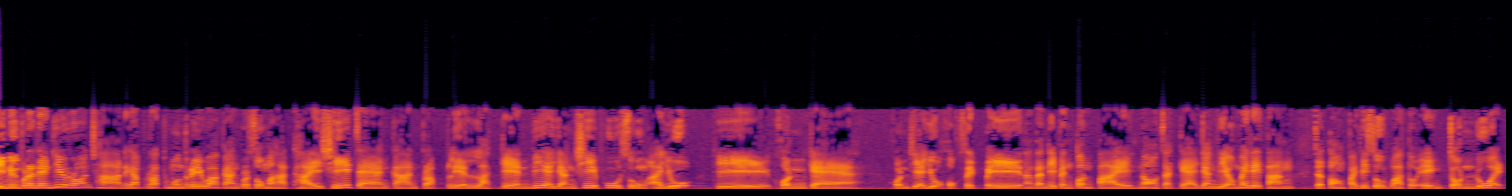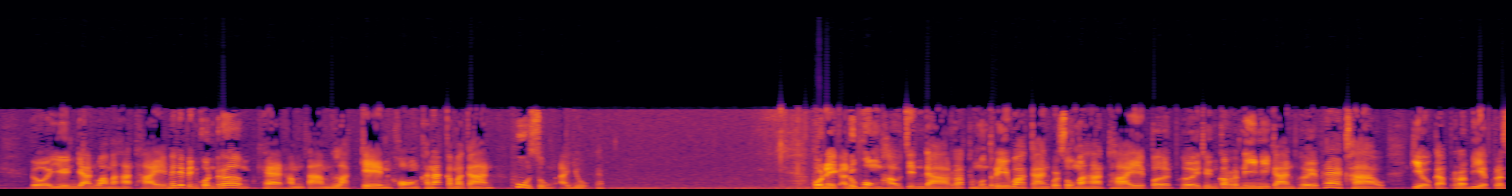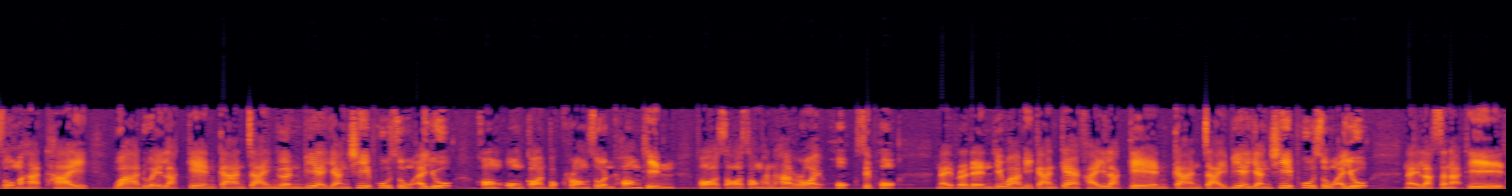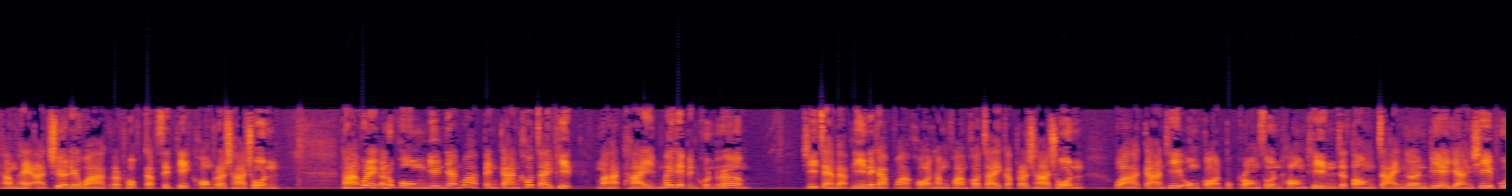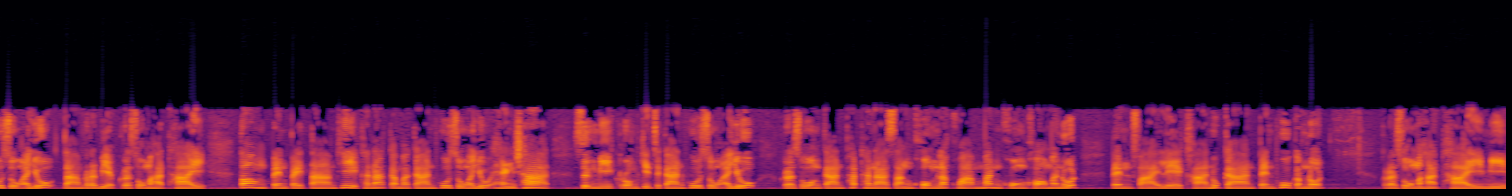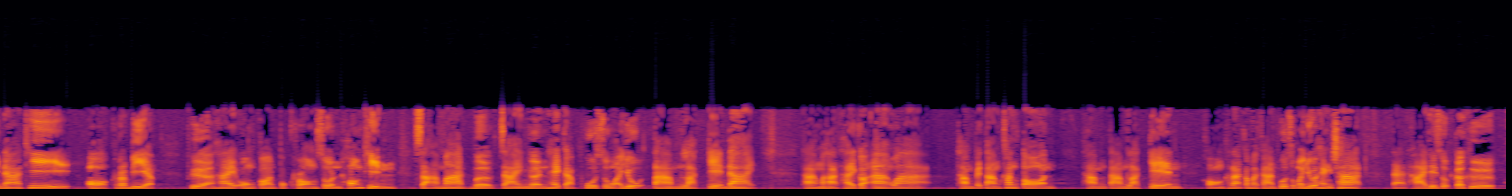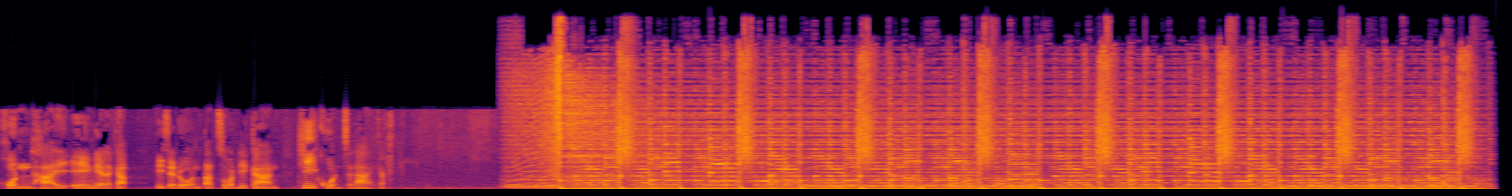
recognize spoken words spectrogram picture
อีกหนึ่งประเด็นที่ร้อนฉานะครับรัฐมนตรีว่าการกระทรวงมหาดไทยชี้แจงการปรับเปลี่ยนหลักเกณฑ์เบี้ยยังชีพผู้สูงอายุที่คนแก่คนที่อายุ 60 ปี ตั้งแต่นี้เป็นต้นไปนอกจากแก่อย่างเดียวไม่ได้ตังค์จะต้องไปพิสูจน์ว่าตัวเองจนด้วย โดยยืนยันว่ามหาดไทยไม่ได้เป็นคนเริ่ม แค่ทำตามหลักเกณฑ์ของคณะกรรมการผู้สูงอายุครับ พลเอกอนุพงศ์เผ่าจินดารัฐมนตรีว่าการกระทรวงมหาดไทย เปิดเผยถึงกรณีมีการเผยแพร่ข่าว เกี่ยวกับระเบียบกระทรวงมหาดไทย ว่าด้วยหลักเกณฑ์การจ่ายเงินเบี้ยยังชีพผู้สูงอายุ ขององค์กรปกครองส่วนท้องถิ่น พศ 2566 ในประเด็นที่ว่ามีการแก้ไขหลักเกณฑ์การจ่ายเบี้ยยังชีพผู้สูงอายุ ในลักษณะที่ทำให้อาจเชื่อได้ว่ากระทบกับสิทธิของประชาชน ทางพลเอกอนุพงศ์ยืนยันว่าเป็นการเข้าใจผิด มหาดไทยไม่ได้เป็นคนเริ่ม ชี้แจงแบบนี้นะครับว่าขอทำความเข้าใจกับประชาชน ว่าการที่องค์กรปกครองส่วนท้องถิ่น จะต้องจ่ายเงินเบี้ยยังชีพผู้สูงอายุ ตามระเบียบกระทรวงมหาดไทย ต้องเป็นไปตามที่คณะกรรมการผู้สูงอายุแห่งชาติ ซึ่งมีกรมกิจการผู้สูงอายุ กระทรวงการพัฒนาสังคมและความมั่นคงของมนุษย์ เป็นฝ่ายเลขานุการเป็นผู้กำหนด กระทรวงมหาดไทยมีหน้าที่ออกระเบียบเพื่อให้องค์กรปกครองส่วนท้องถิ่น สามารถเบิกจ่ายเงินให้กับผู้สูงอายุตามหลักเกณฑ์ได้ ทางมหาไทยก็อ้างว่าทำไปตามขั้นตอนทำตามหลักเกณฑ์ของคณะกรรมการผู้สูงอายุแห่งชาติ แต่ท้ายที่สุดก็คือคนไทยเองเนี่ยแหละครับที่จะโดนตัดสวัสดิการที่ควรจะได้ครับ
